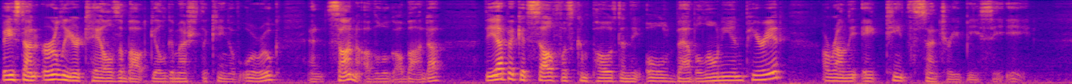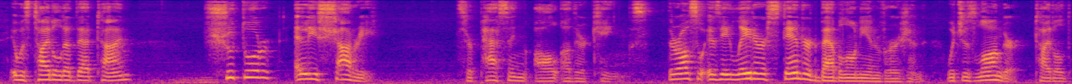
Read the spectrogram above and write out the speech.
Based on earlier tales about Gilgamesh, the king of Uruk and son of Lugalbanda, the epic itself was composed in the Old Babylonian period, around the 18th century BCE. It was titled at that time Shutur Elishari, surpassing all other kings. There also is a later standard Babylonian version, which is longer, titled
